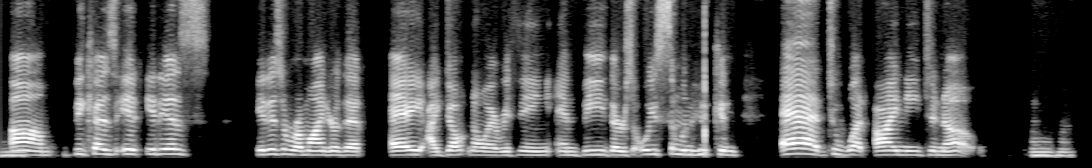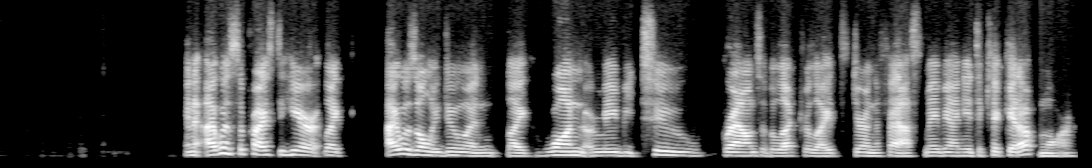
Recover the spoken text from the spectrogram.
Mhm. um, because it it is it is a reminder that a I don't know everything, and b there's always someone who can add to what I need to know. Mhm. And I was surprised to hear, like, I was only doing like one or maybe two rounds of electrolytes during the fast. Maybe I need to kick it up more.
